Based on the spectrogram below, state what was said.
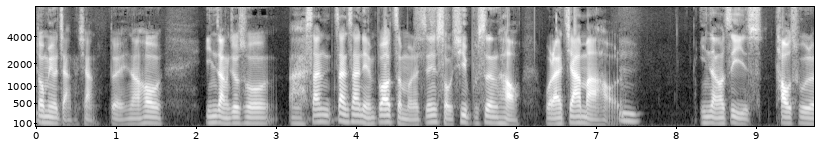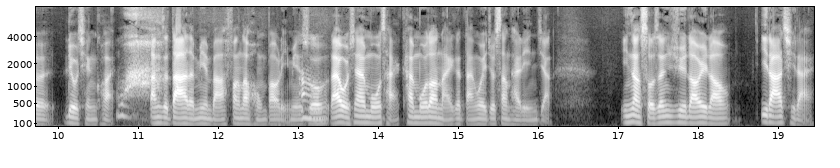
都没有奖项。对，然后营长就说：“啊，三战三连不知道怎么了，今天手气不是很好，我来加码好了。”嗯，营长自己。掏出了六千块，哇当着大家的面把它放到红包里面，说：“来，我现在摸彩，看摸到哪一个单位就上台领奖。”营长手伸进去捞一捞，一拉起来，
